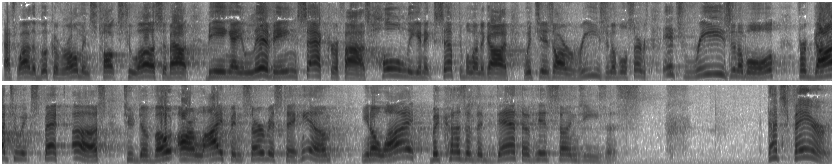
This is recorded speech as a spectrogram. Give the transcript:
That's why the book of Romans talks to us about being a living sacrifice, holy and acceptable unto God, which is our reasonable service. It's reasonable for God to expect us to devote our life in service to Him. You know why? Because of the death of His Son Jesus. That's fair.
